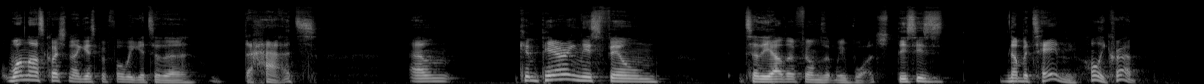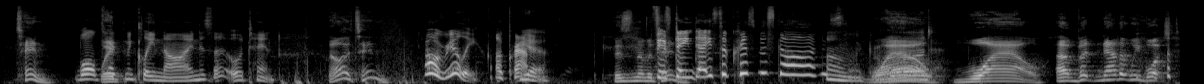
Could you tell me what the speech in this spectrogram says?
one last question, I guess, before we get to the the hats. Um, comparing this film to the other films that we've watched, this is number ten. Holy crap, ten? Well, Wait. technically nine, is it? Or ten? No, ten. Oh, really? Oh, crap. yeah. This is number ten. 15 days to Christmas, guys. Oh my god. Wow, wow. Um, but now that we've watched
